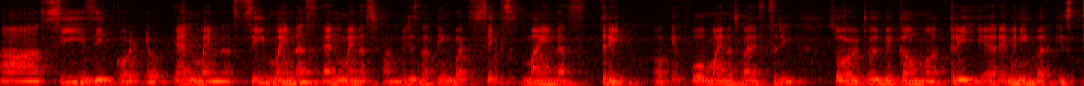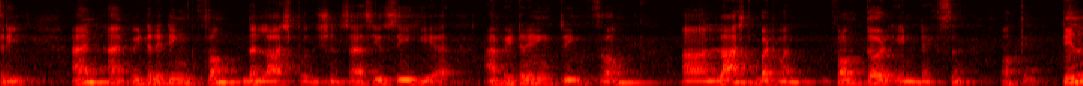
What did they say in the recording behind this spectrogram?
uh, c is equal to n minus c minus n minus 1 which is nothing but 6 minus 3 okay 4 minus 1 is 3 so it will become uh, 3 here. Remaining work is 3 and I'm iterating from the last position. So as you see here I'm iterating from uh, last but one from third index okay till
